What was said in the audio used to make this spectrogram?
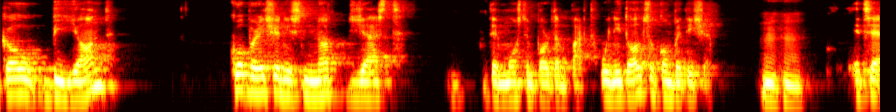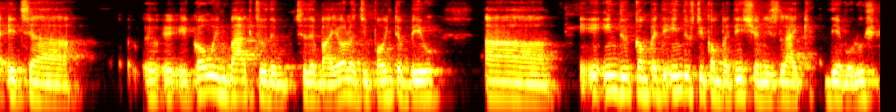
go beyond, cooperation is not just the most important part. We need also competition. Mm-hmm. It's a it's a going back to the to the biology point of view uh, in the compet- industry competition is like the evolution.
